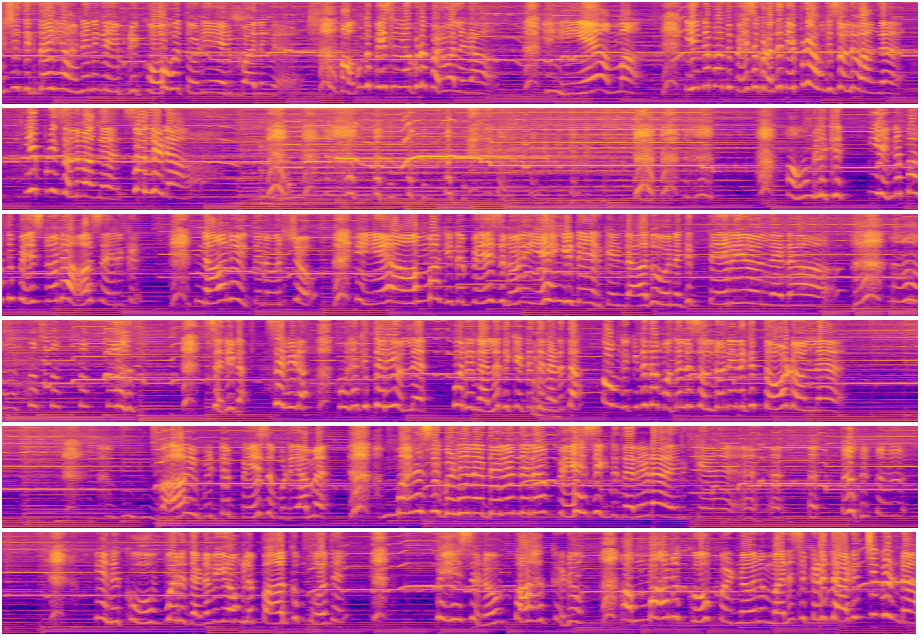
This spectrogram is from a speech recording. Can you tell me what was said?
வருஷத்துக்கு தான் என் அண்ணனுங்க இப்படி கோபத்தோடயே இருப்பானுங்க. அவங்க பேசலனா கூட பரவாயில்லடா. ஏன் அம்மா என்ன பார்த்து பேசக்கூடாதுன்னு எப்படி அவங்க சொல்லுவாங்க? எப்படி சொல்லுவாங்க? சொல்லுடா. அவங்களுக்கு என்ன பார்த்து பேசணும்னு ஆசை இருக்கு. நானும் இத்தனை வருஷம் என் அம்மா கிட்ட பேசணும்னு என்கிட்ட இருக்கேன்டா. அது உனக்கு தெரியும் இல்லடா சரிடா சரிடா. உனக்கு தெரியும்ல ஒரு நல்லது கெட்டது நடந்தா அவங்க கிட்ட தான் முதல்ல சொல்லணும்னு எனக்கு தோணும்ல. வாய் விட்டு பேச முடியாம மனசுக்குள்ள நான் தினம் தினம் பேசிக்கிட்டு தரடா இருக்கேன். எனக்கு ஒவ்வொரு தடவையும் அவங்கள பார்க்கும் போது பேசணும் பார்க்கணும் அம்மான்னு கூப்பிடணும்னு மனசு கிடந்து அடிச்சுக்கண்டா.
